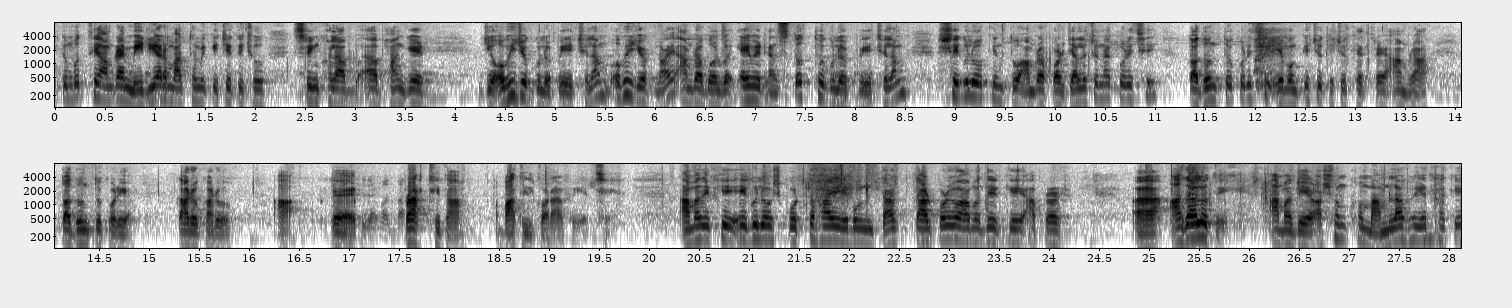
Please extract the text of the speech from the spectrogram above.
ইতিমধ্যে আমরা মিডিয়ার মাধ্যমে কিছু কিছু শৃঙ্খলা ভাঙ্গের যে অভিযোগগুলো পেয়েছিলাম, অভিযোগ নয়, আমরা বলব এভিডেন্স তথ্যগুলো পেয়েছিলাম সেগুলো কিন্তু আমরা পর্যালোচনা করেছি, তদন্ত করেছি এবং কিছু কিছু ক্ষেত্রে আমরা তদন্ত করে কারও কারও প্রার্থিতা বাতিল করা হয়েছে। আমাদেরকে এগুলো করতে হয় এবং তার, তারপরেও আমাদেরকে আপনার আদালতে আমাদের অসংখ্য মামলা হয়ে থাকে,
